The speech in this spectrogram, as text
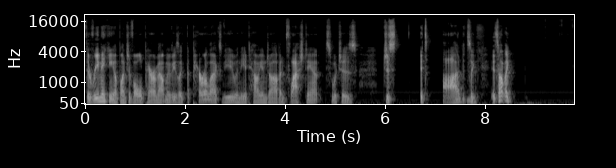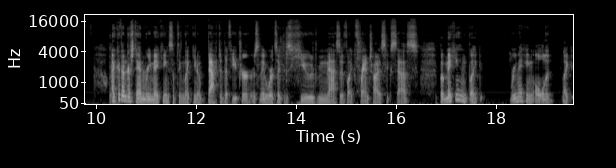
They're remaking a bunch of old Paramount movies like The Parallax View and The Italian Job and Flashdance, which is just it's odd. It's mm. like it's not like I could understand remaking something like, you know, Back to the Future or something where it's like this huge, massive, like franchise success. But making like remaking old, like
